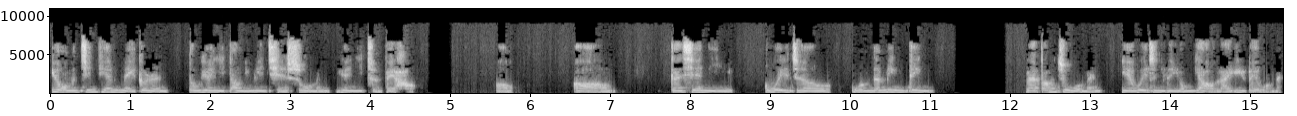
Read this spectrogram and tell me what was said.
愿我们今天每个人都愿意到你面前，说我们愿意准备好，哦，啊，感谢你为着我们的命定来帮助我们，也为着你的荣耀来预备我们。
